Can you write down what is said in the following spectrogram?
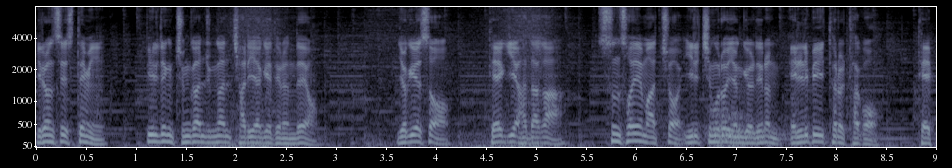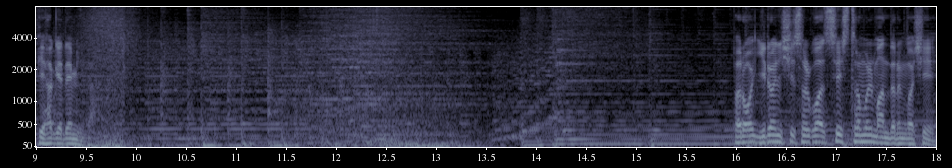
이런 시스템이 빌딩 중간중간 자리하게 되는데요. 여기에서 대기하다가 순서에 맞춰 1층으로 연결되는 엘리베이터를 타고 대피하게 됩니다. 바로 이런 시설과 시스템을 만드는 것이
